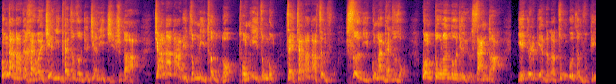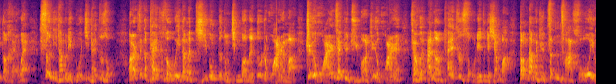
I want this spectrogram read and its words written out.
共产党在海外建立派出所就建立几十个啊。加拿大的总理特鲁多同意中共在加拿大政府设立公安派出所，光多伦多就有三个，啊也就是变成了中国政府可以到海外设立他们的国际派出所。而这个派出所为他们提供各种情报的都是华人嘛？只有华人才去举报，只有华人才会按照派出所的这个想法帮他们去侦查所有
